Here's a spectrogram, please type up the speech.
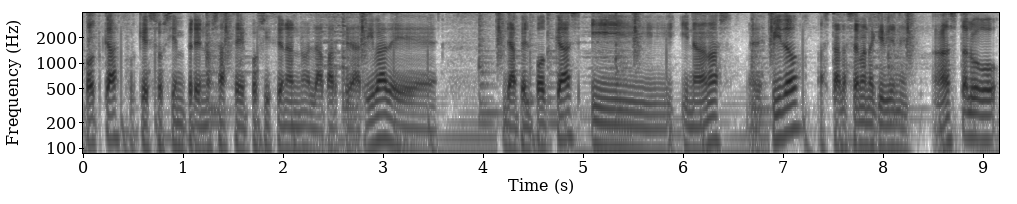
podcast, porque eso siempre nos hace posicionarnos en la parte de arriba de, de Apple Podcast y nada más. Me despido, hasta la semana que viene. Hasta luego.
